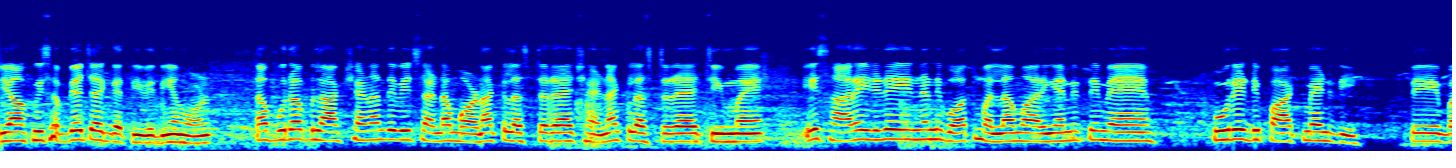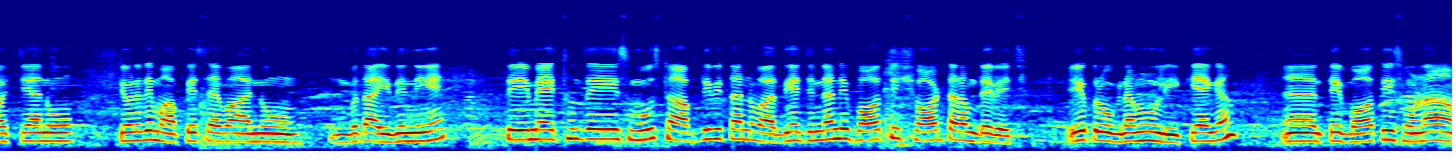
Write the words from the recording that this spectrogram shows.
ਜਾਂ ਕੋਈ ਸੱਭਿਆਚਾਰਕ ਗਤੀਵਿਧੀਆਂ ਹੋਣ, ਤਾਂ ਪੂਰਾ ਬਲਾਕ ਸ਼ਹਿਣਾ ਦੇ ਵਿੱਚ ਸਾਡਾ ਮੋੜਾ ਕਲਸਟਰ ਹੈ ਸ਼ਹਿਣਾ ਕਲਸਟਰ ਹੈ, ਚੀਮਾ ਹੈ, ਇਹ ਸਾਰੇ ਜਿਹੜੇ ਇਹਨਾਂ ਨੇ ਬਹੁਤ ਮੱਲਾਂ ਮਾਰੀਆਂ ਨੇ ਤੇ ਮੈਂ ਪੂਰੇ ਡਿਪਾਰਟਮੈਂਟ ਦੀ ਤੇ ਬੱਚਿਆਂ ਨੂੰ ਤੇ ਉਹਨਾਂ ਦੇ ਮਾਪੇ ਸਹਿਬਾਨ ਨੂੰ ਵਧਾਈ ਦਿੰਦੀ ਹੈ। ਤੇ ਮੈਂ ਇੱਥੋਂ ਦੇ ਸਮੂਹ ਸਟਾਫ ਦੀ ਵੀ ਧੰਨਵਾਦੀ ਹਾਂ ਜਿਨ੍ਹਾਂ ਨੇ ਬਹੁਤ ਹੀ ਸ਼ਾਰਟ ਟਰਮ ਦੇ ਵਿੱਚ ਇਹ ਪ੍ਰੋਗਰਾਮ ਨੂੰ ਲਿਖਿਆ ਹੈਗਾ ਅ, ਤੇ ਬਹੁਤ ਹੀ ਸੋਹਣਾ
